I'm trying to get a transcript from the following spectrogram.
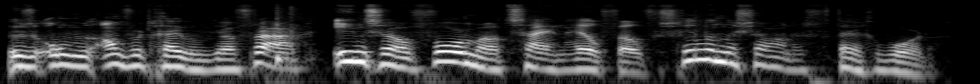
Dus om een antwoord te geven op jouw vraag. In zo'n format zijn heel veel verschillende genres vertegenwoordigd.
